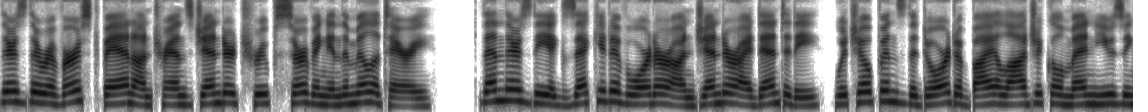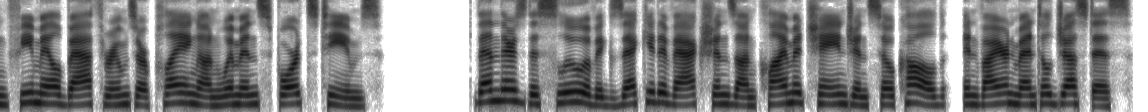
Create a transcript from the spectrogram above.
There's the reversed ban on transgender troops serving in the military. Then there's the executive order on gender identity, which opens the door to biological men using female bathrooms or playing on women's sports teams. Then there's the slew of executive actions on climate change and so called environmental justice.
